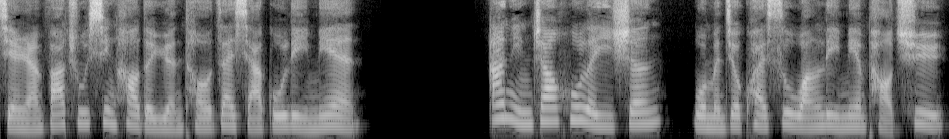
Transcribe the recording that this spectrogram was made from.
显然发出信号的源头在峡谷里面。阿宁招呼了一声，我们就快速往里面跑去。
